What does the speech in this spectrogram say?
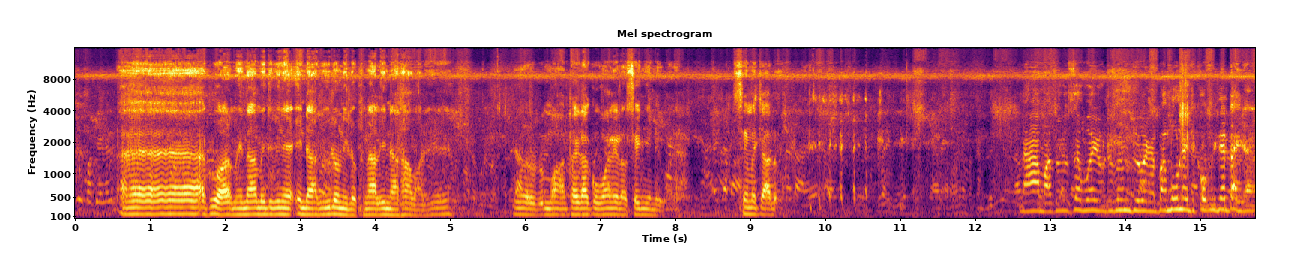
ဟိုမှာပြန်လဲအဲအခုကမင်းသားမင်းသမီးနဲ့အင်တာဗျူးလုပ်နေလို့ခဏလေးနားထားပါတယ် ဟိုဒီမှာထိုင်တာကိုဝမ်းလေးတော့စိတ်ညစ်နေပါတယ်စင်မကြလို့နာမှာဆိုလို့စက်ဝဲရုံတကွန်းပြောနေပမုန်းနဲ့ကော်ဖီနဲ့တိုက်တာဘ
